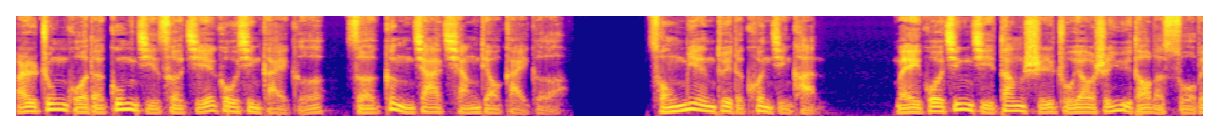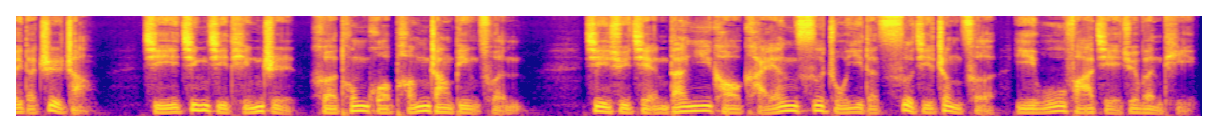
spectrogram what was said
而中国的供给侧结构性改革则更加强调改革。从面对的困境看，美国经济当时主要是遇到了所谓的滞胀，即经济停滞和通货膨胀并存，继续简单依靠凯恩斯主义的刺激政策已无法解决问题。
